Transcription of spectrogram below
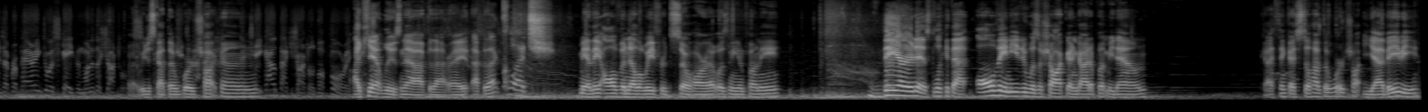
and are preparing to escape in one of the shuttles. Alright, we just got the Get word shotgun. Take out that shuttle before it I can't lose now after that, right? After that clutch. Man, they all vanilla wafered so hard. That wasn't even funny. There it is. Look at that. All they needed was a shotgun guy to put me down. Okay, I think I still have the word shot. Yeah, baby.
